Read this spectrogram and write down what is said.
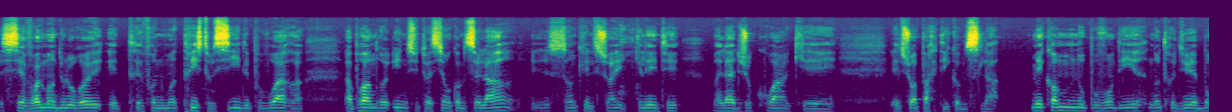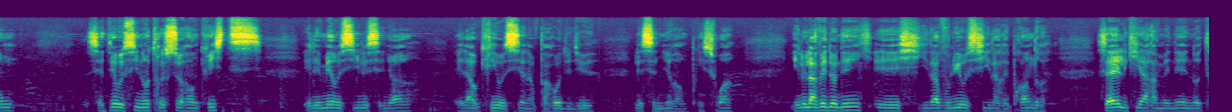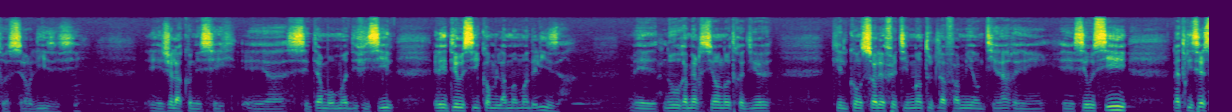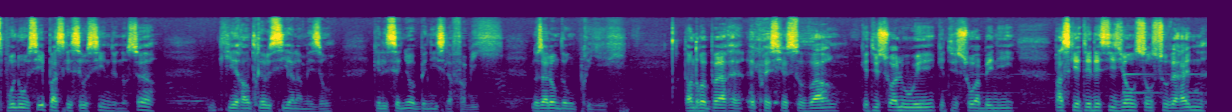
C'est vraiment douloureux et très fondamentalement triste aussi de pouvoir apprendre une situation comme cela, sans qu'elle soit, qu'elle ait été malade, je crois, qu'elle soit partie comme cela. Mais comme nous pouvons dire, notre Dieu est bon, c'était aussi notre sœur en Christ, elle aimait aussi le Seigneur, elle a écrit aussi à la parole de Dieu, le Seigneur en pris soin. Il nous l'avait donné et il a voulu aussi la reprendre. C'est elle qui a ramené notre sœur Lise ici. Et je la connaissais. Et euh, c'était un moment difficile. Elle était aussi comme la maman d'Élise. Mais nous remercions notre Dieu qu'il console effectivement toute la famille entière. Et, c'est aussi la tristesse pour nous aussi, parce que c'est aussi une de nos sœurs qui est rentrée aussi à la maison. Que le Seigneur bénisse la famille. Nous allons donc prier. Tendre Père et précieux Sauveur, que tu sois loué, que tu sois béni, parce que tes décisions sont souveraines.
